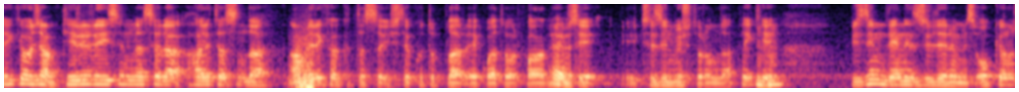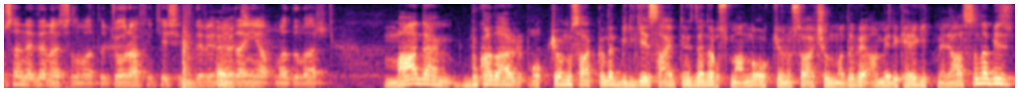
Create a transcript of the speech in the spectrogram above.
Peki hocam Piri Reis'in mesela haritasında Amerika kıtası işte kutuplar, ekvator falan Evet. hepsi çizilmiş durumda. Peki bizim denizcilerimiz okyanusa neden açılmadı? Coğrafi keşifleri Evet. neden yapmadılar? Madem bu kadar okyanus hakkında bilgiye sahiptiniz neden Osmanlı okyanusa açılmadı ve Amerika'ya gitmedi? Aslında biz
